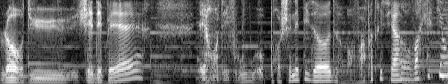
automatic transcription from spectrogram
lors du GDPR. Et rendez-vous au prochain épisode. Au revoir Patricia. Au revoir Christian.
